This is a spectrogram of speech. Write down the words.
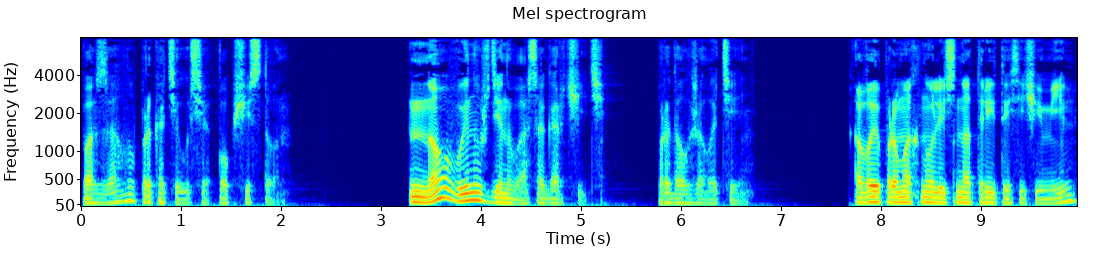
По залу прокатился общий стон. «Но вынужден вас огорчить», — продолжала тень. «Вы промахнулись на три тысячи миль,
